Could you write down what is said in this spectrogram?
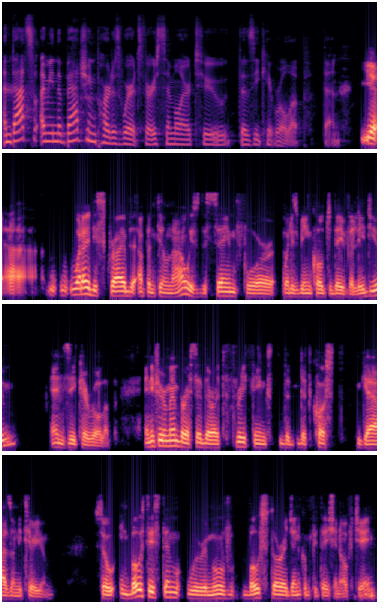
And that's, I mean, the batching part is where it's very similar to the zk rollup. Then. Yeah, uh, what I described up until now is the same for what is being called today Validium and zk rollup. And if you remember, I said there are three things that, that cost gas on Ethereum. So in both systems, we remove both storage and computation off chain.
